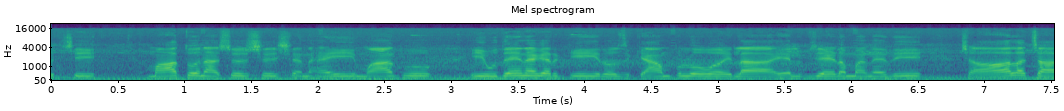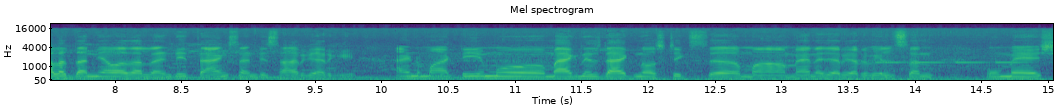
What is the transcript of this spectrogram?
వచ్చి మాతో అసోసియేషన్ అయ్యి మాకు ఈ ఉదయనగర్కి ఈరోజు క్యాంపులో ఇలా హెల్ప్ చేయడం అనేది చాలా చాలా ధన్యవాదాలు అండి థ్యాంక్స్ అండి సార్ గారికి. అండ్ మా టీము మ్యాగ్నెస్ డయాగ్నోస్టిక్స్ మా మేనేజర్ గారు విల్సన్ ఉమేష్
